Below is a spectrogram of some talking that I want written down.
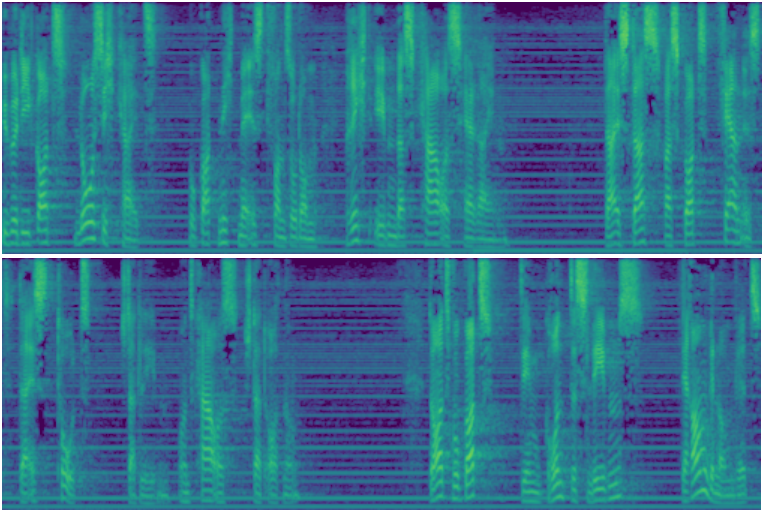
Über die Gottlosigkeit, wo Gott nicht mehr ist von Sodom, bricht eben das Chaos herein. Da ist das, was Gott fern ist, da ist Tod statt Leben und Chaos statt Ordnung. Dort, wo Gott dem Grund des Lebens der Raum genommen wird,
